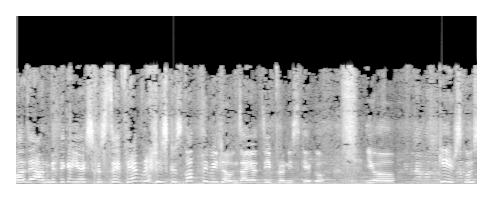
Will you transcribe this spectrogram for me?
मलाई चाहिँ आउने बित्तिकै यो इस्कुस चाहिँ फेभरेट इस्कुस कति मिठो हुन्छ यो जिप्रो निस्केको। यो के इस्कुस?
